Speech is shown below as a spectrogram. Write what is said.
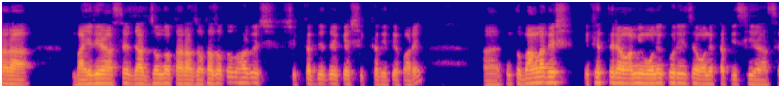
তারা বাইরে আছে, যার জন্য তারা যথাযথভাবে শিক্ষার্থীদেরকে শিক্ষা দিতে পারে। কিন্তু বাংলাদেশ এক্ষেত্রেও আমি মনে করি যে অনেকটা পিছিয়ে আছে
